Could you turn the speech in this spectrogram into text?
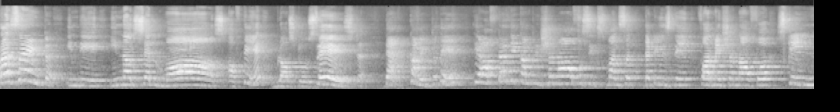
present in the inner cell mass of the blastocyst Then coming to the, the after the completion of six months, that is the formation of skin,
